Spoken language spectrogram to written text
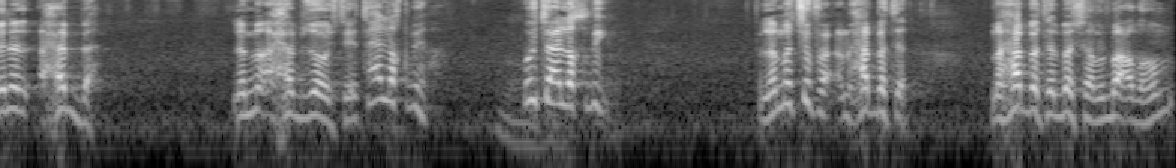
بين الأحبة. لما أحب زوجتي يتعلق بها ويتعلق بي. لما تشوف محبه محبة البشر لبعضهم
